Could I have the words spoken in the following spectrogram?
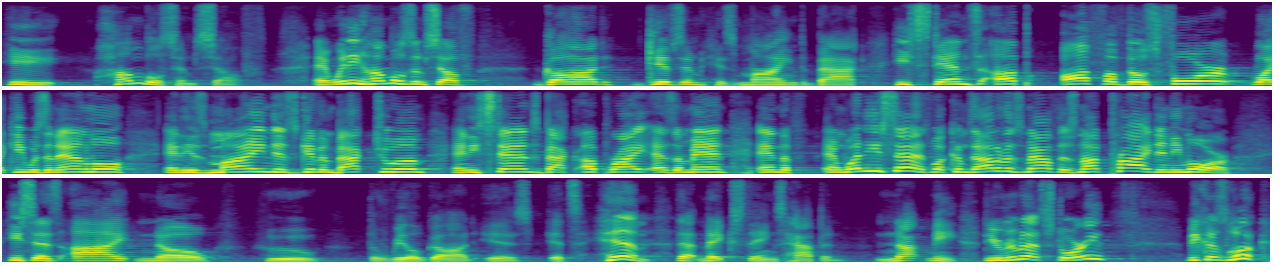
he humbles himself. And when he humbles himself, God gives him his mind back. He stands up off of those four like he was an animal, and his mind is given back to him, and he stands back upright as a man. And, the, and what he says, what comes out of his mouth, is not pride anymore. He says, I know who the real God is. It's him that makes things happen, not me. Do you remember that story? Because look,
